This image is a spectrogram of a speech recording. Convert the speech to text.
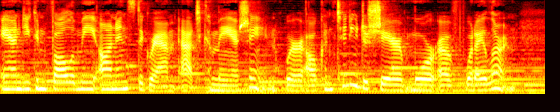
And you can follow me on Instagram at Kamea Chayne, where I'll continue to share more of what I learn.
